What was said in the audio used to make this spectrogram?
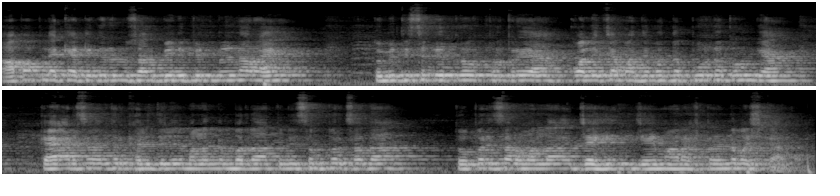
आपापल्या कॅटेगरीनुसार बेनिफिट मिळणार आहे. तुम्ही ती सगळी प्र प्रक्रिया कॉलेजच्या माध्यमातून पूर्ण करून घ्या. काय अडचण आली तर खाली दिलेल्या मला नंबरला तुम्ही संपर्क साधा. तोपर्यंत सर्वांना जय हिंद जय महाराष्ट्र. नमस्कार.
